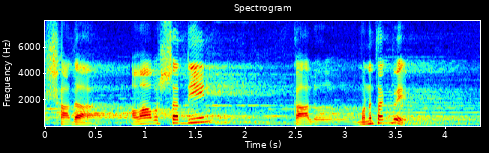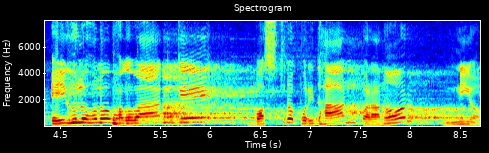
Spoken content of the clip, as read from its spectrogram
সাদা। অমাবস্যার দিন কালো। মনে থাকবে? এইগুলো হলো ভগবানকে বস্ত্র পরিধান করানোর নিয়ম।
